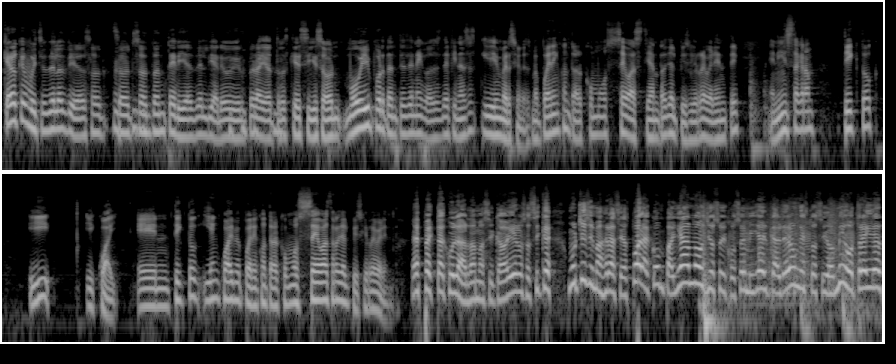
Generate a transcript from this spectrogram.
Creo que muchos de los videos son, son, son tonterías del diario vivir, pero hay otros que sí son muy importantes de negocios, de finanzas y de inversiones. Me pueden encontrar como Sebastián Raya el Piso Irreverente en Instagram, TikTok y, y. En TikTok y en Kwai me pueden encontrar como Sebas Raya el Piso Irreverente. Espectacular, damas y caballeros. Así que muchísimas gracias por acompañarnos. Yo soy José Miguel Calderón. Esto ha sido Amigo Trader.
